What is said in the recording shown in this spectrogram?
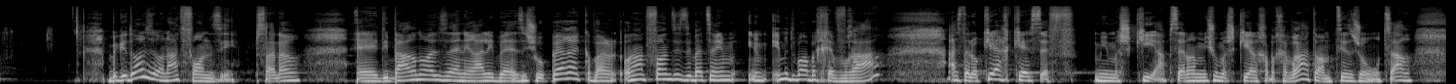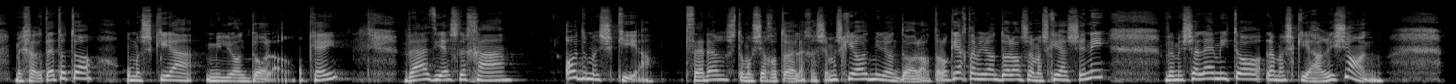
בגדול זה עונת פונזי, בסדר? דיברנו על זה נראה לי באיזשהו פרק, אבל עונת פונזי זה בעצם אם, אם, אם מדובר בחברה, אז אתה לוקח כסף ממשקיע, בסדר? מישהו משקיע לך בחברה, אתה ממציא איזשהו מוצר, מחרטט אותו, הוא משקיע מיליון דולר, אוקיי? ואז יש לך עוד משקיע, בסדר? שאתה מושך אותו אליך, שמשקיע עוד מיליון דולר. אתה לוקח את המיליון דולר של המשקיע השני ומשלם איתו למשקיע הראשון.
